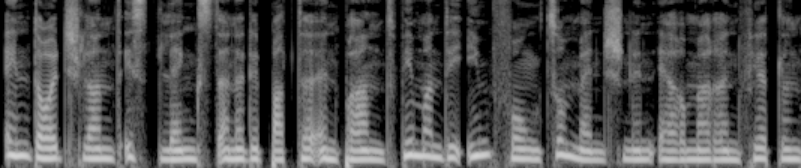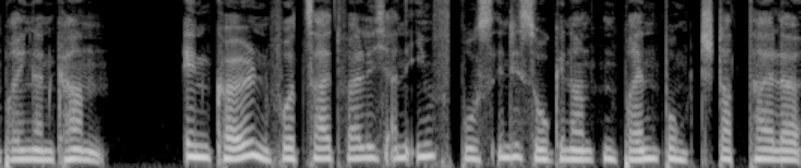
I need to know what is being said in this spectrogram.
In Deutschland ist längst eine Debatte entbrannt, wie man die Impfung zu Menschen in ärmeren Vierteln bringen kann. In Köln fuhr zeitweilig ein Impfbus in die sogenannten Brennpunktstadtteile.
